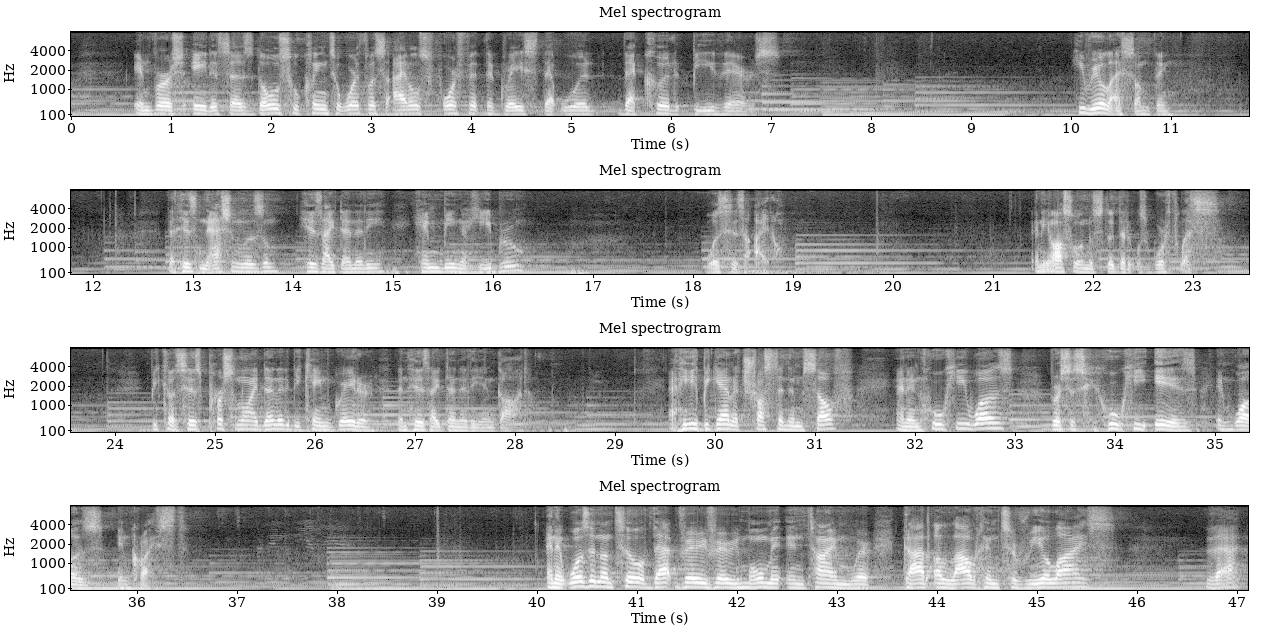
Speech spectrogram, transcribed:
in verse 8 it says those who cling to worthless idols forfeit the grace that would that could be theirs. He realized something that his nationalism his identity him being a hebrew was his idol. And he also understood that it was worthless because his personal identity became greater than his identity in god and he began to trust in himself and in who he was versus who he is and was in Christ. And it wasn't until that very, very moment in time where God allowed him to realize that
